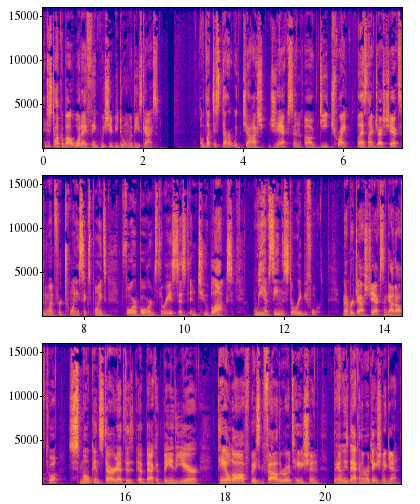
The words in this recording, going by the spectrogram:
and just talk about what I think we should be doing with these guys. I would like to start with Josh Jackson of Detroit. Last night, Josh Jackson went for 26 points, four boards, three assists, and two blocks. We have seen the story before. Remember, Josh Jackson got off to a smoking start at the uh, back at the beginning of the year tailed off, basically fell out of the rotation. Apparently, he's back in the rotation again.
